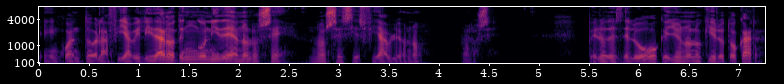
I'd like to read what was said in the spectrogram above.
En cuanto a la fiabilidad, no tengo ni idea, no lo sé. No sé si es fiable o no, no lo sé. Pero desde luego que yo no lo quiero tocar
